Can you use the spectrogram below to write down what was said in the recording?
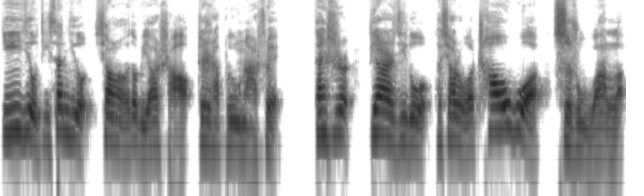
第一季度、第三季度销售额都比较少，这是他不用纳税。但是第二季度他销售额超过四十五万了，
